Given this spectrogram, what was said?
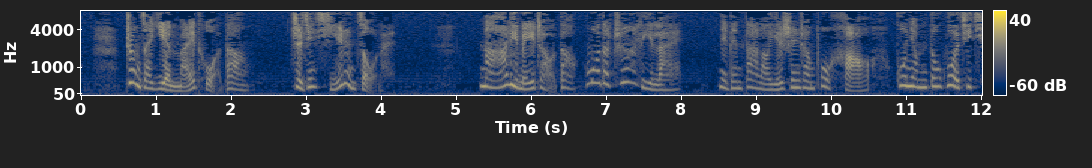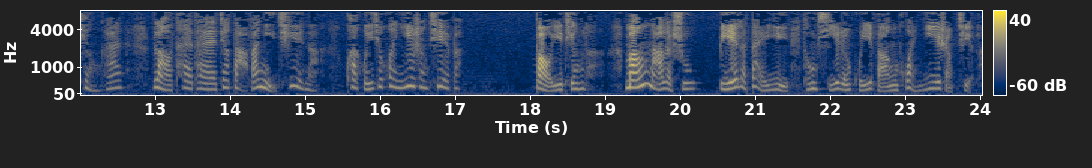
正在掩埋妥当，只见袭人走来，哪里没找到，摸到这里来。那边大老爷身上不好，姑娘们都过去请安，老太太叫打发你去呢，快回去换衣裳去吧。宝玉听了，忙拿了书。别了黛玉，同袭人回房换衣裳去了。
